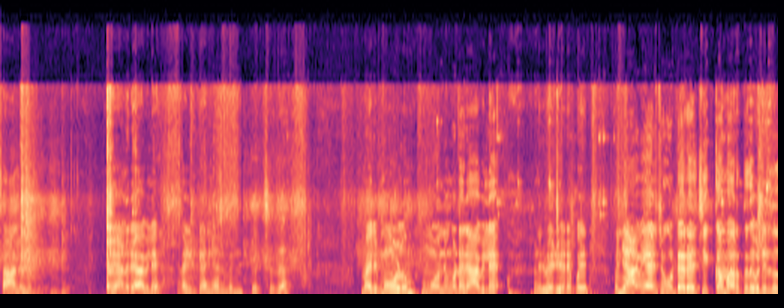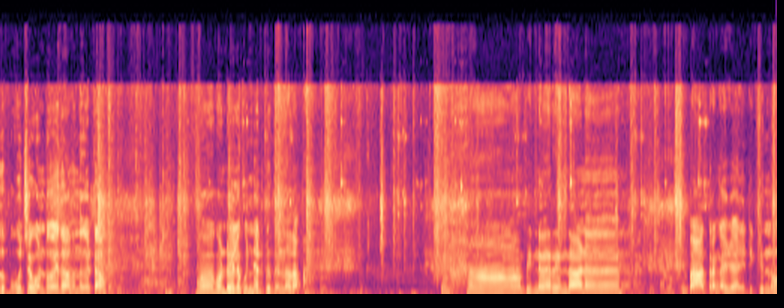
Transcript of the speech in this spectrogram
സാലഡ്. ഇത്രയാണ് രാവിലെ കഴിക്കാൻ ഞാൻ വെച്ചത്. മരുമോളും മോനും കൂടെ രാവിലെ ഒരു വഴി വരെ പോയി അപ്പം ഞാൻ വിചാരിച്ച കൂട്ടുകാരെ ചിക്കൻ വറുത്തത് വിട്ടിരുന്നത് പൂച്ച കൊണ്ടുപോയതാണെന്ന് കേട്ടോ. കൊണ്ടുപോയല്ലോ കുഞ്ഞെടുത്ത് തിന്നതാ. പിന്നെ വേറെ എന്താണ്? പാത്രം കഴുകാനിരിക്കുന്നു.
